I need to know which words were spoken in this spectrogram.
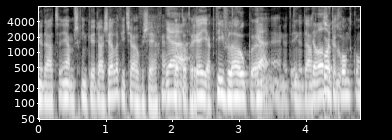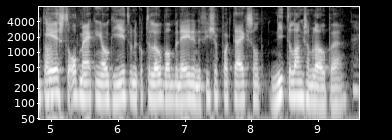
inderdaad, ja, misschien kun je daar zelf iets over zeggen. Dat dat reactief lopen en het inderdaad dat korte grondcontact. eerste opmerking ook hier toen ik op de loopband beneden in de fysiopraktijk stond. Niet te langzaam lopen. Nee.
